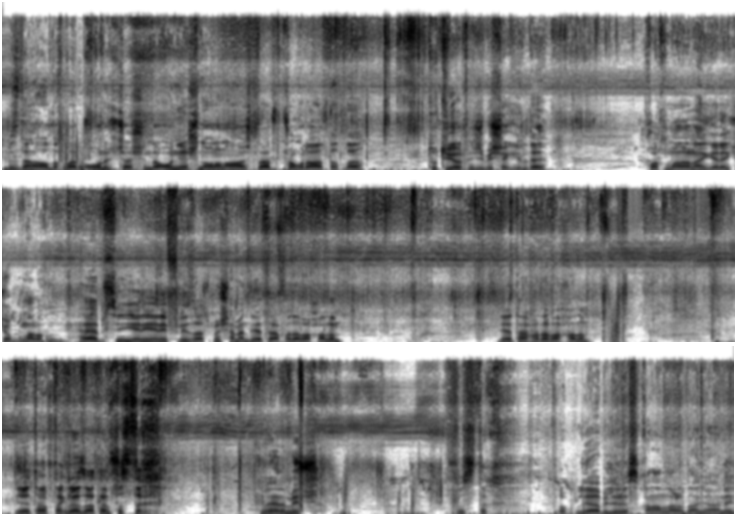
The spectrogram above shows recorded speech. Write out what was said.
Bizden aldıkları 13 yaşında 10 yaşında olan ağaçlar çok rahatlıkla tutuyor hiçbir şekilde. Korkmalarına gerek yok. Bunlar bakın hepsi yeni yeni filiz açmış. Hemen diğer tarafa da bakalım. Diğer tarafa da bakalım. Diğer taraftakiler zaten fıstık vermiş. Fıstık toplayabiliriz kanallardan yani.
